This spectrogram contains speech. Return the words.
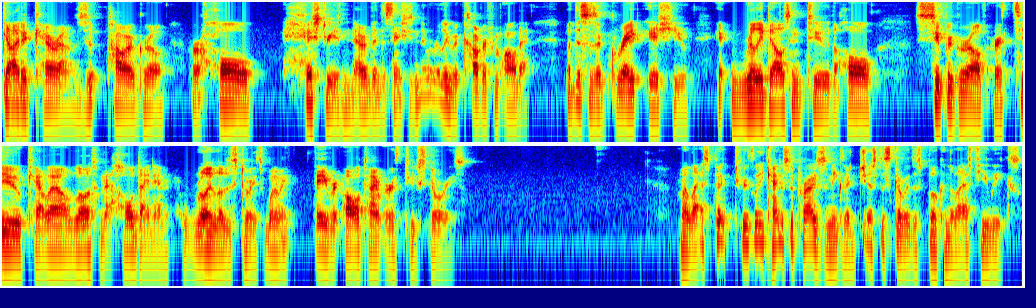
gutted Kara's Power Girl. Her whole history has never been the same. She's never really recovered from all that. But this is a great issue. It really delves into the whole Supergirl of Earth 2, Kal-El, Lois, and that whole dynamic. I really love the story. It's one of my favorite all time Earth 2 stories. My last pick, truthfully, kind of surprises me because I just discovered this book in the last few weeks.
